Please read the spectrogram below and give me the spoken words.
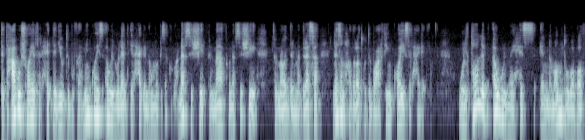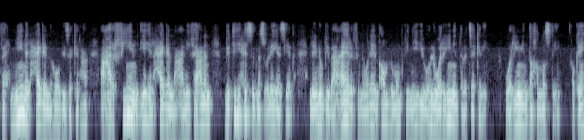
تتعبوا شوية في الحتة دي وتبقوا فاهمين كويس قوي الولاد إيه الحاجة اللي هم بيذاكروها. نفس الشيء في ال math ونفس الشيء في مواد المدرسة. لازم حضراتكم تبقوا عارفين كويس الحاجة دي. والطالب أول ما يحس إن مامته وباباه فاهمين الحاجة اللي هو بيذاكرها عارفين إيه الحاجة اللي عليه فعلا بيبتدي يحس بمسؤولية زيادة لأنه بيبقى عارف إن ولي الأمر ممكن يجي يقول له وريني أنت بتذاكر إيه وريني أنت خلصت إيه okay؟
